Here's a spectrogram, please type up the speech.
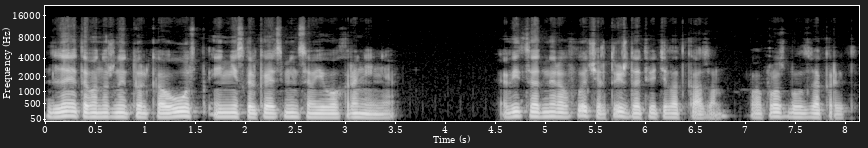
Для этого нужны только УОСП и несколько эсминцев его охранения. Вице-адмирал Флетчер трижды ответил отказом. Вопрос был закрыт.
